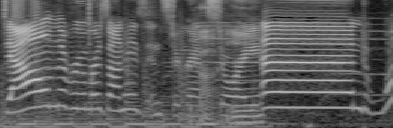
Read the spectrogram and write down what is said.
down the rumors on his Instagram Uh, story. And well,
